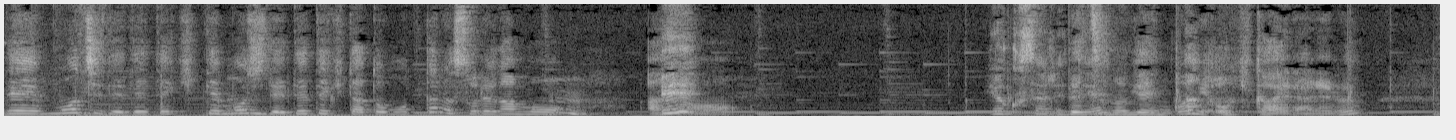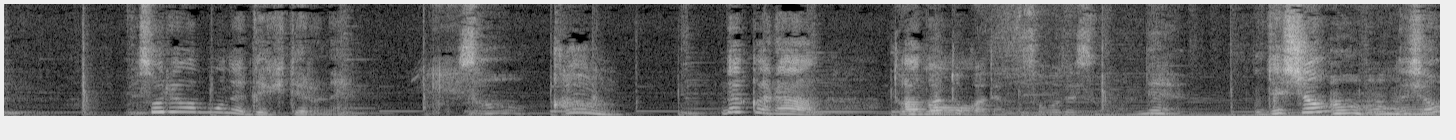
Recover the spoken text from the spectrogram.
で文字で出てきて文字で出てきたと思ったらそれがもう、あの訳されて？別の言語に置き換えられる。それはもうねできてるね、そうか、うん、だから動画とかでもそうですもんね。でしょ、うんうんうんうん。でしょ？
